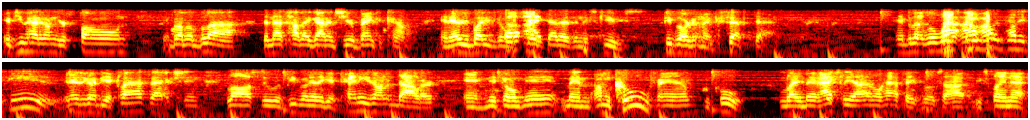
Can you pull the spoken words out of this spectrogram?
if you had it on your phone, blah blah blah, then that's how they got into your bank account. And everybody's gonna Well, take that as an excuse. People are gonna accept that. And be like, well, what's I- I- Facebook gonna do? And there's gonna be a class action lawsuit, and people are gonna get pennies on the dollar, and it's gonna, man, man, I'm cool, fam, I'm cool. I'm like, man, actually, I don't have Facebook, so I'll explain that.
